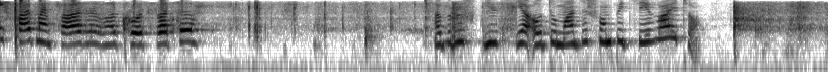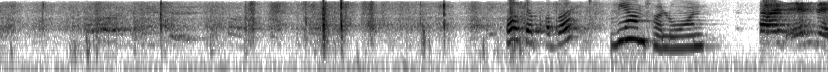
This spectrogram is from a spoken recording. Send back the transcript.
Ich frage meinen Vater mal kurz, warte. Aber du spielst ja automatisch vom PC weiter. Wo ist der Papa? Wir haben verloren. Zeitende.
